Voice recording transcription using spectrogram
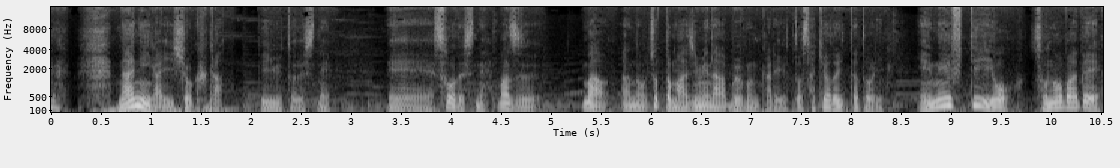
何が異色かっていうとですね、えー、そうですね。まずまああのちょっと真面目な部分から言うと先ほど言った通り NFT をその場で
